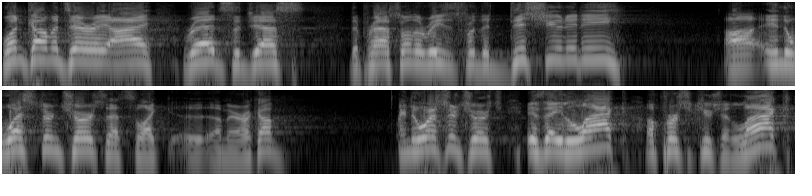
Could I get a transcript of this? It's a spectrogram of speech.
One commentary I read suggests that perhaps one of the reasons for the disunity uh, in the Western church, that's like uh, America, in the Western church is a lack of persecution. Lack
